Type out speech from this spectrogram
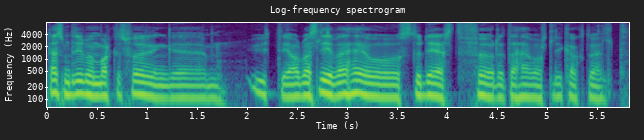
De som driver med markedsføring uh, ute i arbeidslivet, har jo studert før dette her ble like aktuelt.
